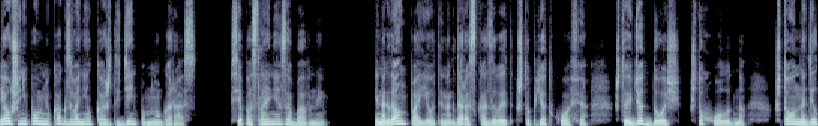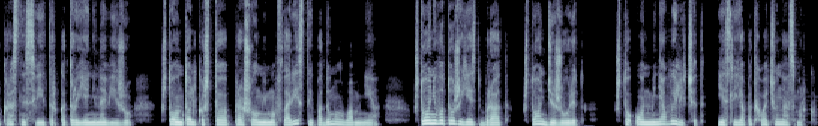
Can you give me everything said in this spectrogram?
Я уж и не помню, как звонил каждый день по много раз. Все послания забавные. Иногда он поет, иногда рассказывает, что пьет кофе, что идет дождь, что холодно, что он надел красный свитер, который я ненавижу, что он только что прошел мимо флориста и подумал обо мне, что у него тоже есть брат, что он дежурит, что он меня вылечит, если я подхвачу насморк.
